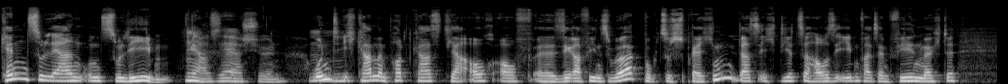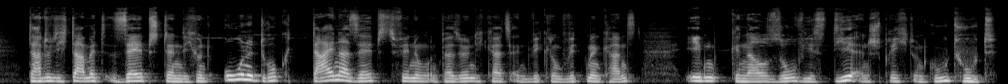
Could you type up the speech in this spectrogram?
kennenzulernen und zu leben. Ja, sehr schön. Und mhm. ich kam im Podcast ja auch auf äh, Seraphins Workbook zu sprechen, das ich dir zu Hause ebenfalls empfehlen möchte, da du dich damit selbstständig und ohne Druck deiner Selbstfindung und Persönlichkeitsentwicklung widmen kannst, eben genau so, wie es dir entspricht und gut tut.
